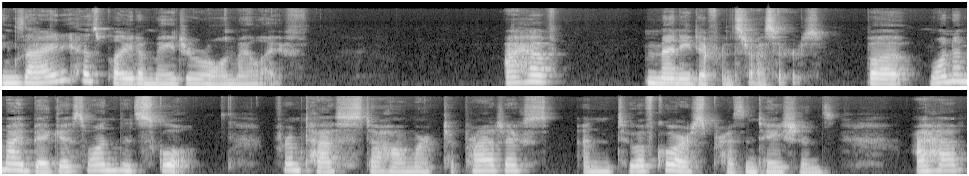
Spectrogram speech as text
Anxiety has played a major role in my life. I have many different stressors, but one of my biggest ones is school. From tests to homework to projects and to, of course, presentations. I have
